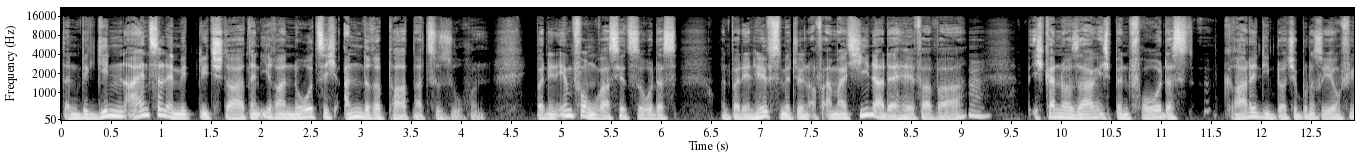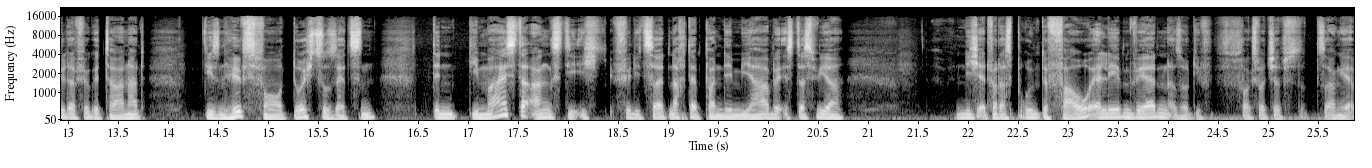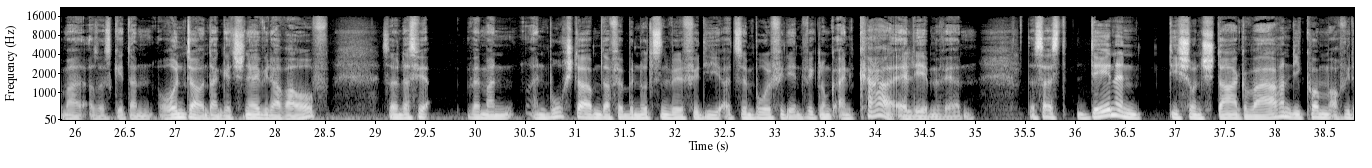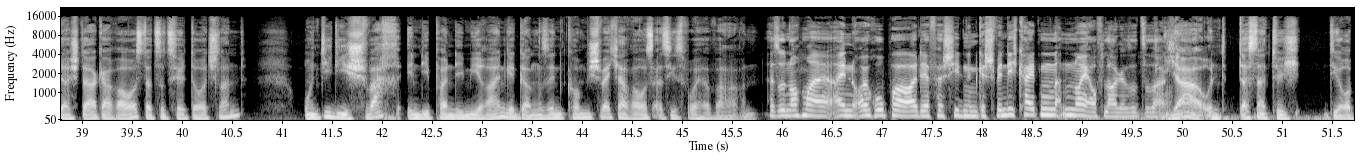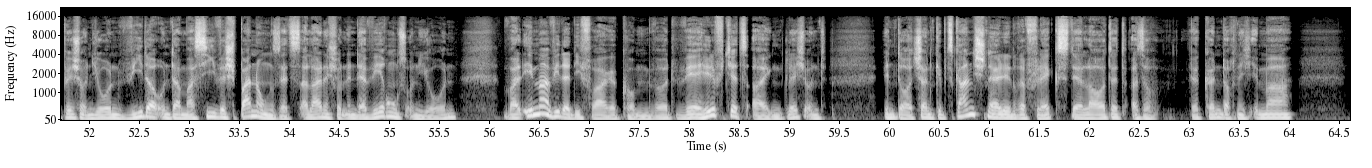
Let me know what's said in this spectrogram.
dann beginnen einzelne Mitgliedstaaten in ihrer Not, sich andere Partner zu suchen. Bei den Impfungen war es jetzt so, dass und bei den Hilfsmitteln auf einmal China der Helfer war. Hm. Ich kann nur sagen, ich bin froh, dass gerade die deutsche Bundesregierung viel dafür getan hat, diesen Hilfsfonds durchzusetzen. Denn die meiste Angst, die ich für die Zeit nach der Pandemie habe, ist, dass wir nicht etwa das berühmte V erleben werden. Also die Volkswirtschaft sagen ja immer, also es geht dann runter und dann geht es schnell wieder rauf, sondern dass wir, wenn man einen Buchstaben dafür benutzen will, für die, als Symbol für die Entwicklung, ein K erleben werden. Das heißt, denen, die schon stark waren, die kommen auch wieder stärker raus, dazu zählt Deutschland. Und die, die schwach in die Pandemie reingegangen sind, kommen schwächer raus, als sie es vorher waren. Also nochmal ein Europa der verschiedenen Geschwindigkeiten, Neuauflage sozusagen. Ja, und das natürlich die Europäische Union wieder unter massive Spannung setzt, alleine schon in der Währungsunion, weil immer wieder die Frage kommen wird, wer hilft jetzt eigentlich? Und in Deutschland gibt es ganz schnell den Reflex, der lautet, also wir können doch nicht immer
